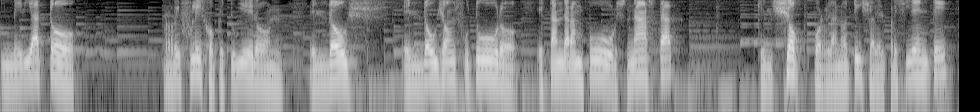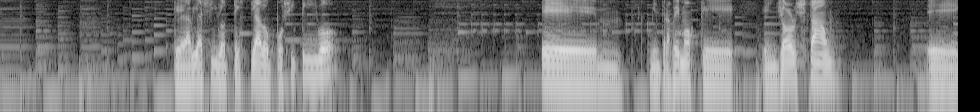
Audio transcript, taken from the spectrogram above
inmediato reflejo que tuvieron el Dow, el Dow Jones Futuro, Standard Poor's, Nasdaq, que el shock por la noticia del presidente que había sido testeado positivo. Em, mientras vemos que en Georgetown, eh,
